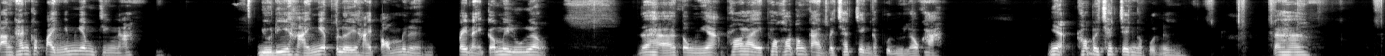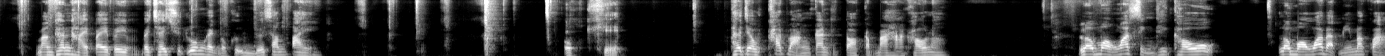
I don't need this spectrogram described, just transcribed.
บางท่านก็ไปเงียบๆ จริงนะ อยู่ดีหายเงียบไปเลยหายต้อมไปเลย ไปไหนก็ไม่รู้เรื่องนะคะตรงเนี้ย เพราะอะไร เพราะเขาต้องการไปชัดเจนกับคนอื่นแล้วค่ะ เนี่ยเขาไปชัดเจนกับคนอื่นนะคะบางท่านหายไปไปไปใช้ชีวิตร่วมกันกับคนอื่นด้วยซ้ำไป โอเค ถ้าจะคาดหวังการติดต่อกลับมาหาเขาเรา เรามองว่าสิ่งที่เขาเรามองว่าแบบนี้มากกว่า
